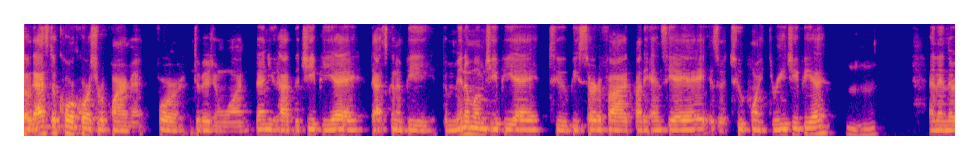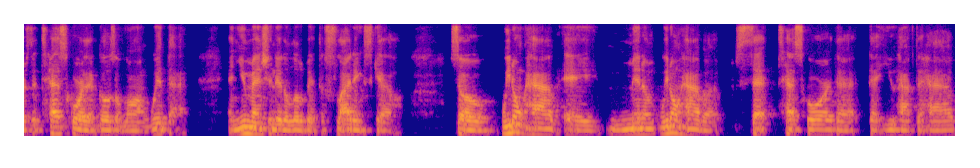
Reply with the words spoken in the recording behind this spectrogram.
So that's the core course requirement for Division One. Then you have the GPA. That's going to be the minimum GPA to be certified by the NCAA is a 2.3 GPA. Mm-hmm. And then there's the test score that goes along with that. And you mentioned it a little bit, the sliding scale. So we don't have a minimum, we don't have a set test score that that you have to have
